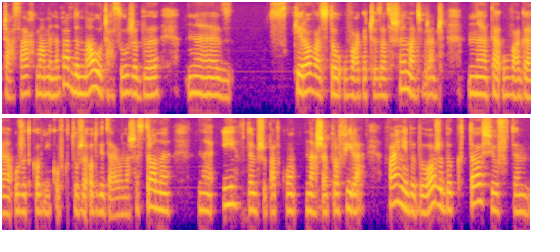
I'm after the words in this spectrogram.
czasach mamy naprawdę mało czasu, żeby y, skierować tą uwagę, czy zatrzymać wręcz tę uwagę użytkowników, którzy odwiedzają nasze strony i w tym przypadku nasze profile. Fajnie by było, żeby ktoś już w tym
